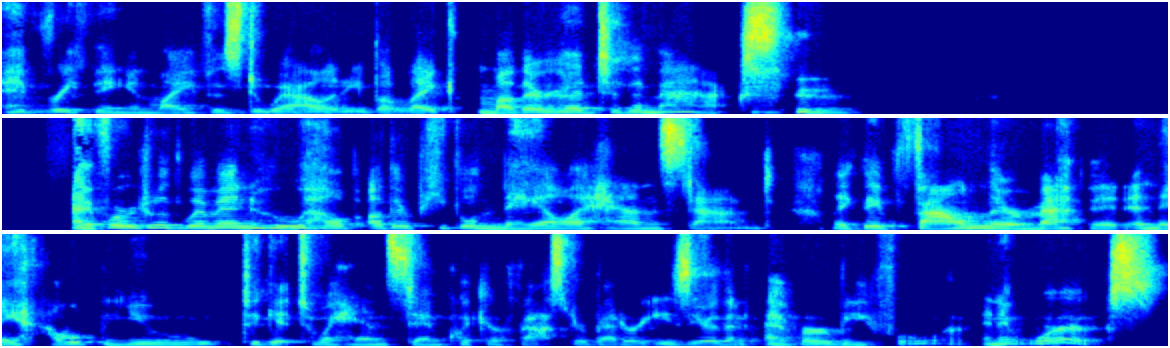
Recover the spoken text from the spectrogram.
Everything in life is duality, but like motherhood to the max. I've worked with women who help other people nail a handstand. Like they've found their method and they help you to get to a handstand quicker, faster, better, easier than ever before. And it works.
